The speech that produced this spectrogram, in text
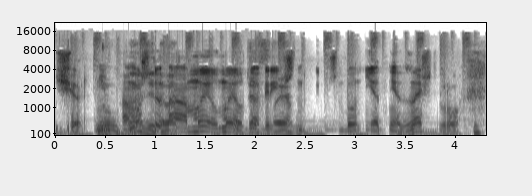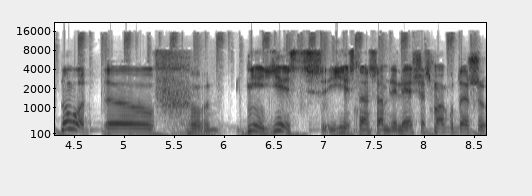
Черт. Ну, а может, давай. а, mail, mail, да, Гришин, был. Нет, нет, значит, вру. Ну вот, э, не, есть, есть на самом деле. Я сейчас могу даже,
